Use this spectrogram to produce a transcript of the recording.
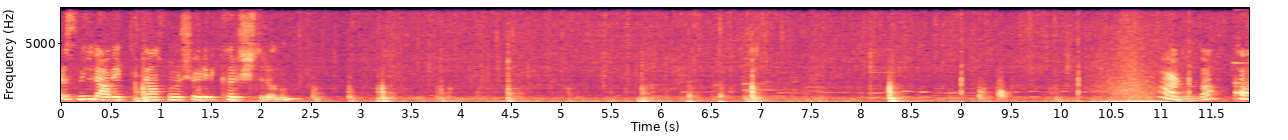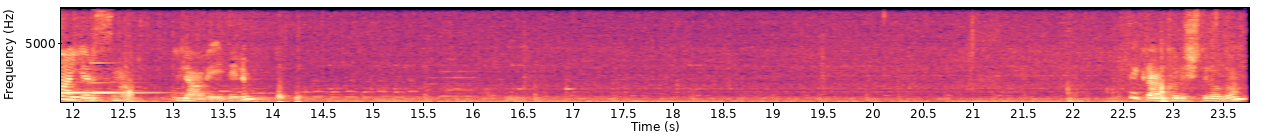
Yarısını ilave ettikten sonra şöyle bir karıştıralım. Yarısını ilave edelim. Tekrar karıştıralım.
